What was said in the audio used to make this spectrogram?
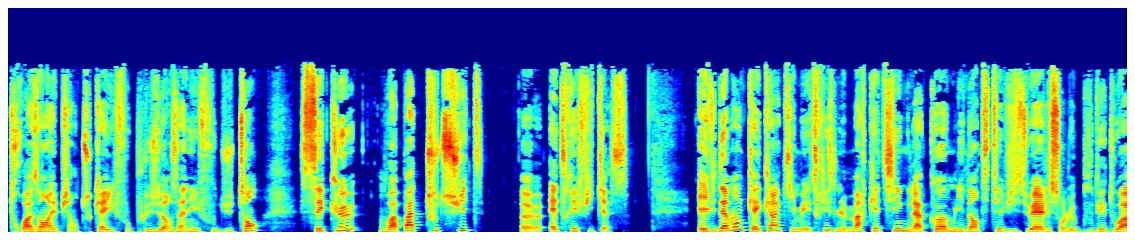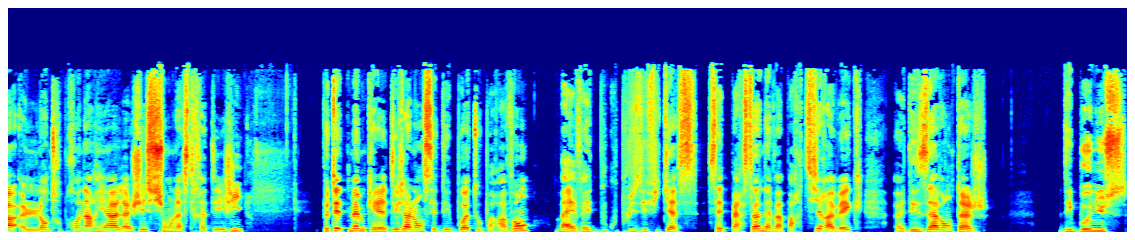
trois ans et puis en tout cas il faut plusieurs années, il faut du temps, c'est que on va pas tout de suite euh, être efficace. Évidemment, quelqu'un qui maîtrise le marketing, la com, l'identité visuelle sur le bout des doigts, l'entrepreneuriat, la gestion, la stratégie, peut-être même qu'elle a déjà lancé des boîtes auparavant, bah elle va être beaucoup plus efficace. Cette personne, elle va partir avec euh, des avantages des bonus.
